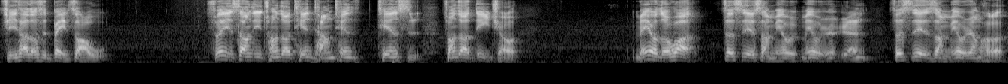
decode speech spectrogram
其他都是被造物。所以，上帝创造天堂、天天使，创造地球，没有的话，这世界上没有没有人，这世界上没有任何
